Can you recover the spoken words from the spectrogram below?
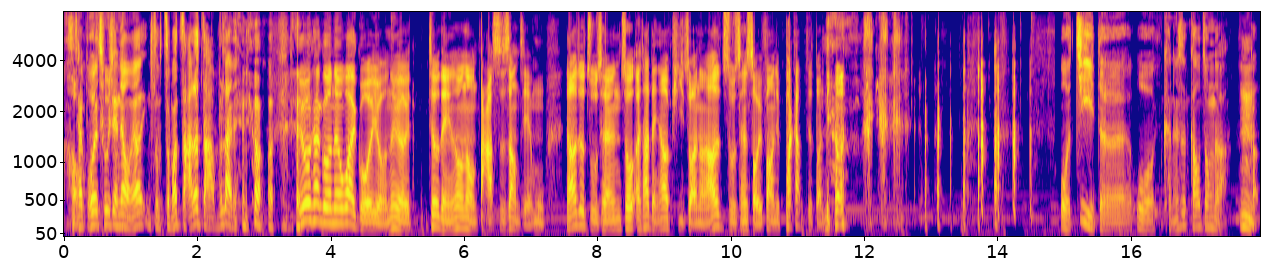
好，才不会出现那种要怎怎么砸都砸不烂的 那种。你有没有看过那个外国有那个，就等于说那种大师上节目，然后就主持人说，哎、他等一下要劈砖了，然后主持人手一放就啪咔就断掉了。我记得我可能是高中的吧，嗯高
